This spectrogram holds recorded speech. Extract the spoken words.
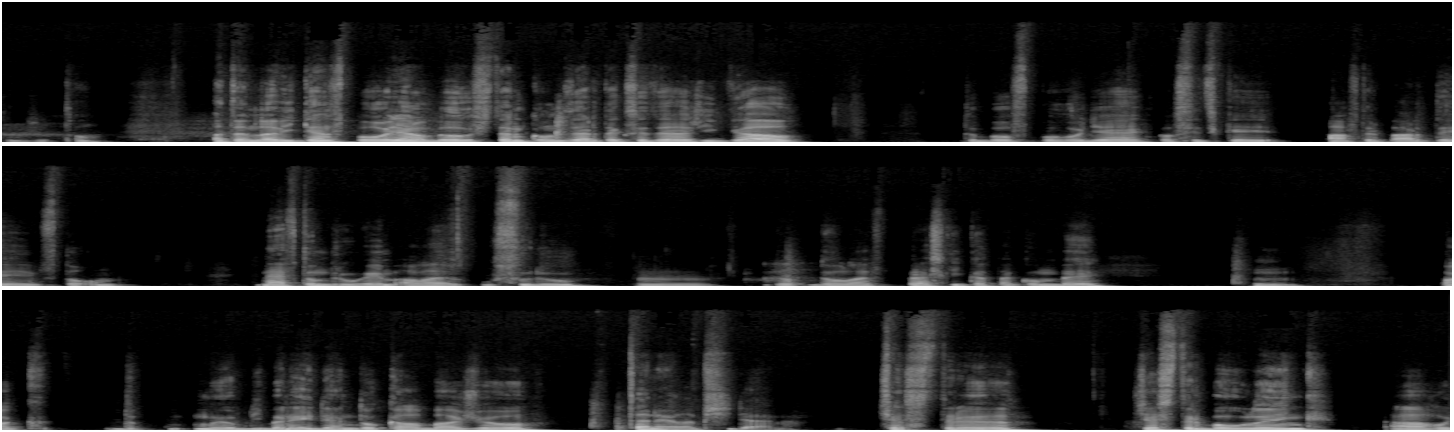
takže to. A tenhle víkend v pohodě, no, byl už ten koncert, tak se teda říkal, to byl v pohodě, klasický afterparty v tom, ne v tom druhém, ale u sudu, Hmm. Do, dole v pražský katakomby. Hmm. Pak do, můj oblíbený den do Kalba, že jo, To je nejlepší den. Chester, Chester Bowling a ho,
